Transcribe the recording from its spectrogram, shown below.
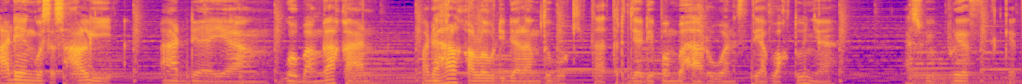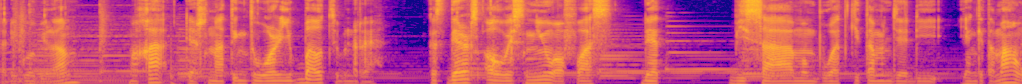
Ada yang gue sesali ada yang gue banggakan. Padahal kalau di dalam tubuh kita terjadi pembaharuan setiap waktunya as we breathe kayak tadi gue bilang maka there's nothing to worry about sebenarnya. Cause there's always new of us that bisa membuat kita menjadi yang kita mau.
